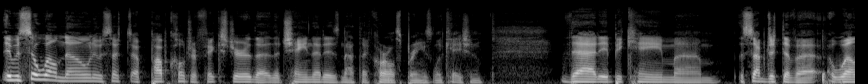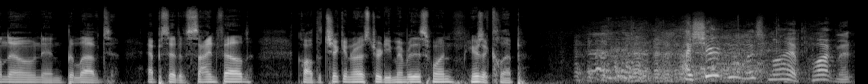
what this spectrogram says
it was so well known. It was such a pop culture fixture. The the chain that is not the Coral Springs location that it became um, the subject of a, a well known and beloved episode of Seinfeld called "The Chicken Roaster." Do you remember this one? Here's a clip. I sure do miss my apartment.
